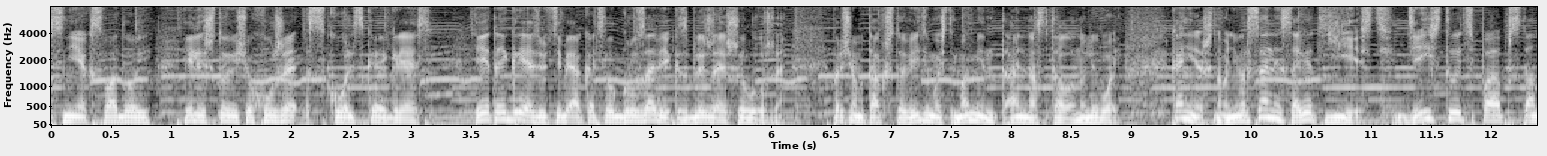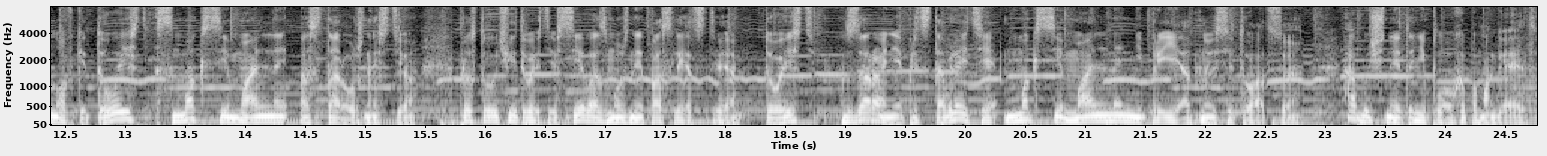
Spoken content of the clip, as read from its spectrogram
Снег с водой? Или, что еще хуже, скользкая грязь? И этой грязью тебя окатил грузовик из ближайшей лужи. Причем так, что видимость моментально стала нулевой. Конечно, универсальный совет есть. Действовать по обстановке, то есть с максимальной осторожностью. Просто учитывайте все возможные последствия. То есть заранее представляйте максимально неприятную ситуацию. Обычно это неплохо помогает.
